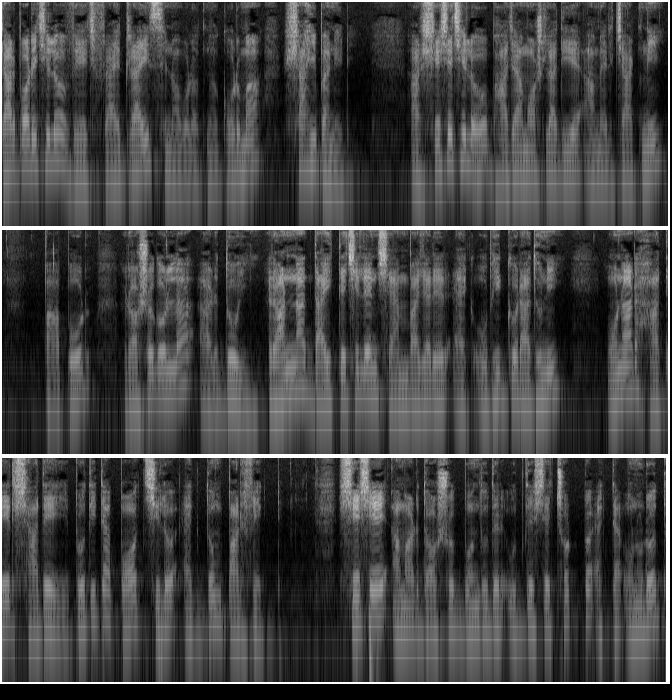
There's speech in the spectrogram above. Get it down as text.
তারপরে ছিল veg fried rice, navratan korma, shahi paneer. আর শেষে ছিল ভাজা মশলা দিয়ে আমের চাটনি পাঁপড়, রসগোল্লা আর দই। রান্নার দায়িত্বে ছিলেন শ্যামবাজারের এক অভিজ্ঞ রাঁধুনি। ওনার হাতের স্বাদে প্রতিটা পদ ছিল একদম পারফেক্ট শেষে আমার দর্শক বন্ধুদের উদ্দেশ্যে ছোট্ট একটা অনুরোধ।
